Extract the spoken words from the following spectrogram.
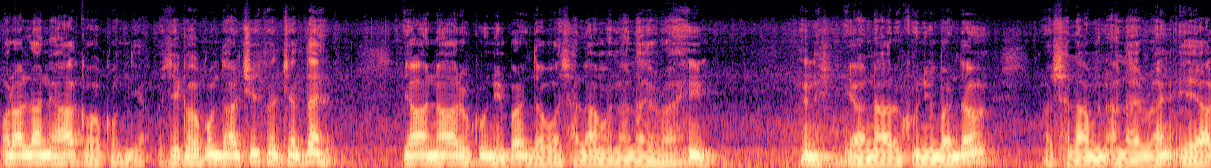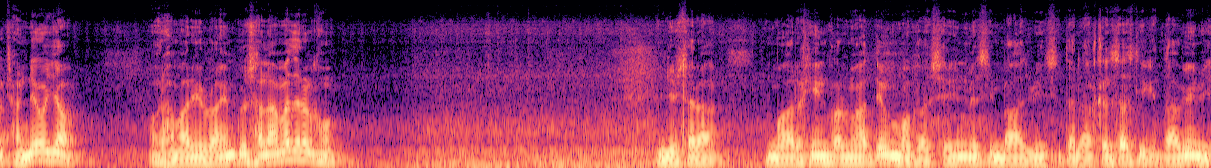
اور اللہ نے آگ کو حکم دیا۔ اسی کو حکم دار چیز پر چلتا ہے۔ یا نارکون برد و سلام علیہ ابراہیم۔ یعنی یا نارکون برد و سلام علیہ ابراہیم۔ یہ آگ ٹھنڈے ہو جاؤ۔ اور ہمارے ابراہیم کو سلامت رکھو۔ جس طرح مارخین فرماتے ہیں، مفسرین میں سمباز بھی اسی طرح قصص کی کتابیں بھی۔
